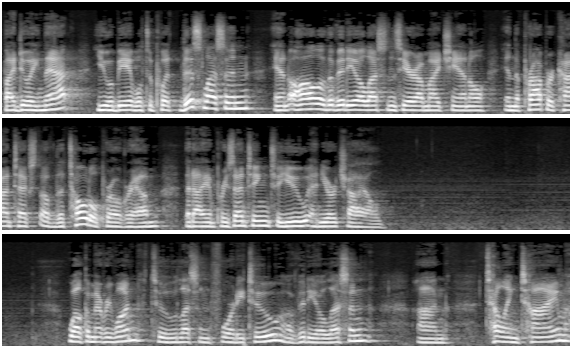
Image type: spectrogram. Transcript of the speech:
By doing that, you will be able to put this lesson and all of the video lessons here on my channel in the proper context of the total program that I am presenting to you and your child. Welcome everyone to lesson 42, a video lesson on telling time.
